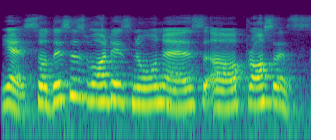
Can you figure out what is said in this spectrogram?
Yes, so this is what is known as a process.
